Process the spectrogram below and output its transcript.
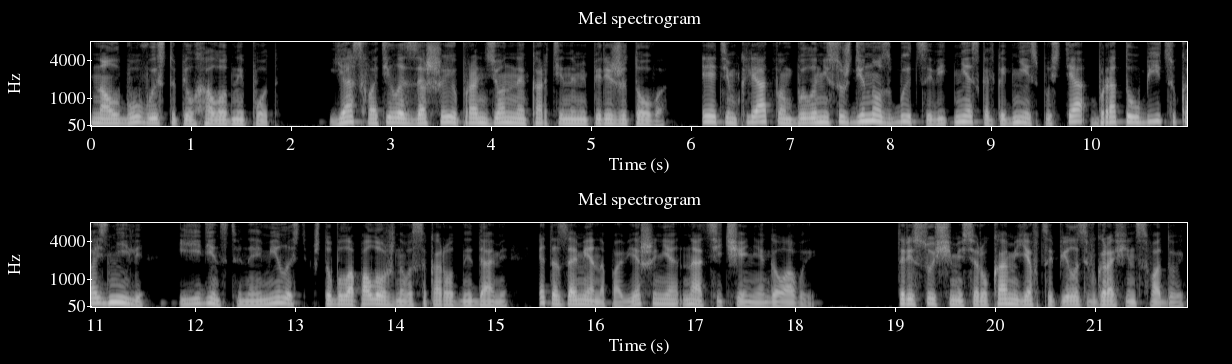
На лбу выступил холодный пот. Я схватилась за шею, пронзенная картинами пережитого. Этим клятвам было не суждено сбыться, ведь несколько дней спустя брата-убийцу казнили, и единственная милость, что была положена высокородной даме, это замена повешения на отсечение головы. Трясущимися руками я вцепилась в графин с водой.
